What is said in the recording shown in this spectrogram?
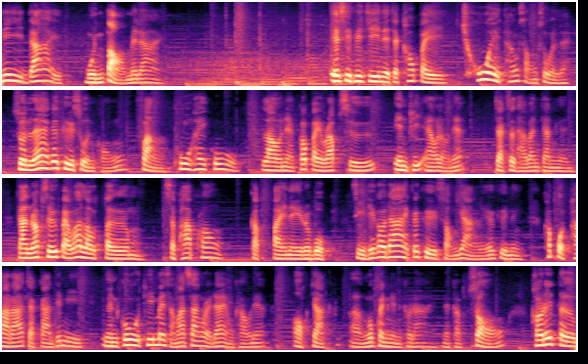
หนี้ได้หมุนต่อไม่ได้ ACPG เนี่ยจะเข้าไปช่วยทั้งสองส่วนเลย ส่วนแรกก็คือส่วนของฝั่งผู้ให้กู้ เราเนี่ยก็ไปรับซื้อ NPL เหล่านี้จากสถาบันการเงิน การรับซื้อแปลว่าเราเติมสภาพคล่องกลับไปในระบบ สิ่งที่เขาได้ก็คือ 2 อย่างเลยก็คือ 1เขาปลดภาระจากการที่มีเงินกู้ที่ไม่สามารถสร้างรายได้ของเขาเนี่ยออกจากงบการเงินเขาได้นะครับสองเขาได้เติม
